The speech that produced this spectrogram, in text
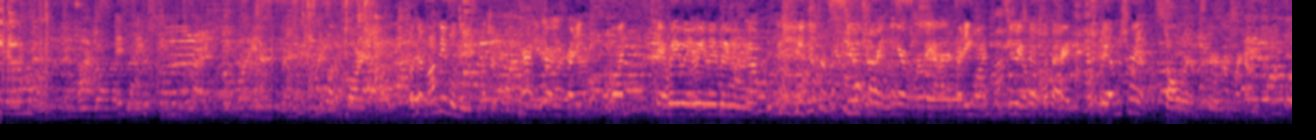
you. Okay, I'm not able to do as much of it. Alright, are you ready? One, two. Wait, wait, wait, wait, wait, wait, wait. Do a turn ready? One, two, Okay. Wait, I'm just trying to stall it. I'm sure. Oh my god.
